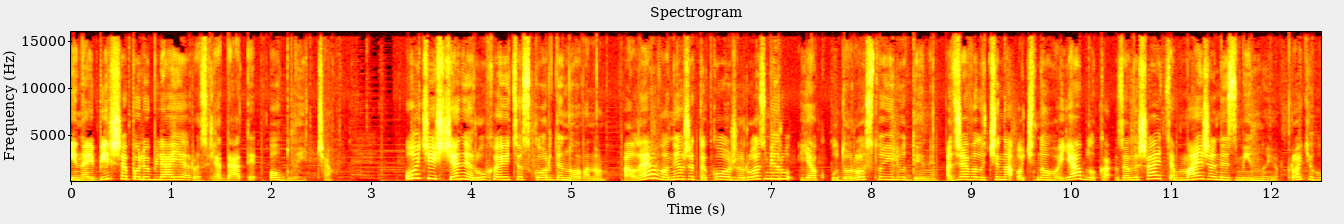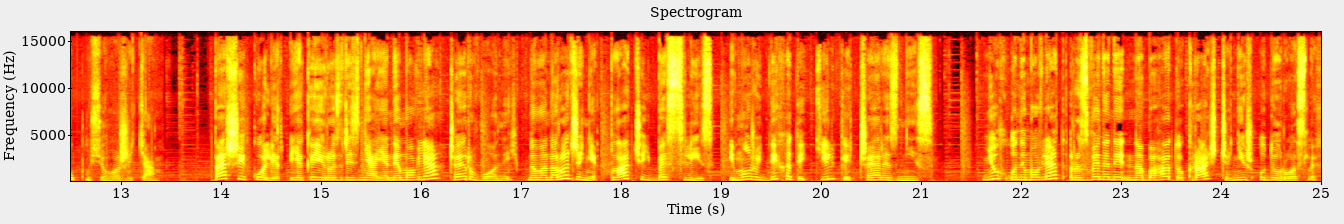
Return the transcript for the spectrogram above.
і найбільше полюбляє розглядати обличчя? Очі ще не рухаються скоординовано, але вони вже такого ж розміру, як у дорослої людини, адже величина очного яблука залишається майже незмінною протягом усього життя. Перший колір, який розрізняє немовля, червоний. Новонароджені плачуть без сліз і можуть дихати тільки через ніс. Нюх у немовлят розвинений набагато краще, ніж у дорослих.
